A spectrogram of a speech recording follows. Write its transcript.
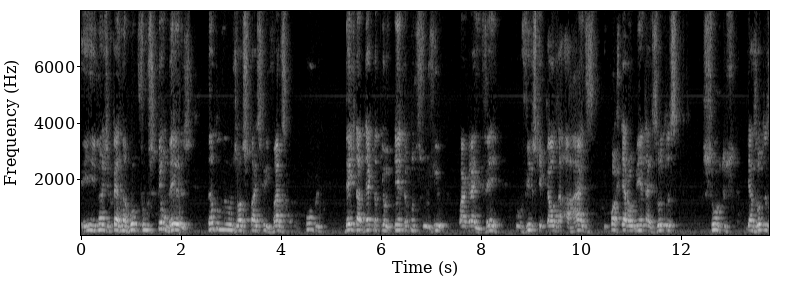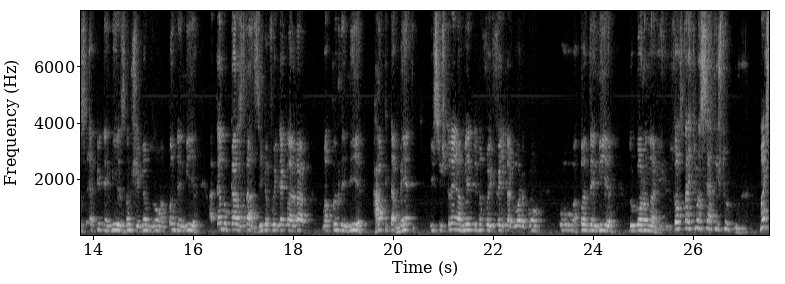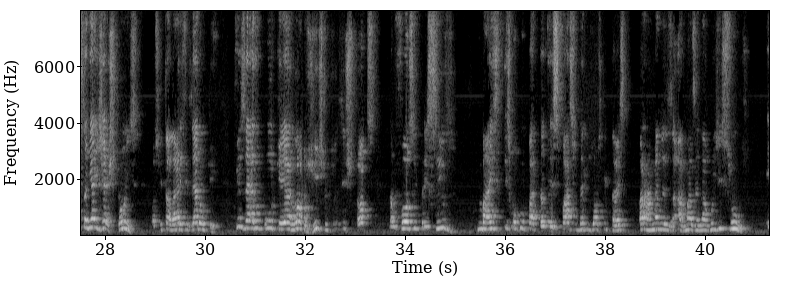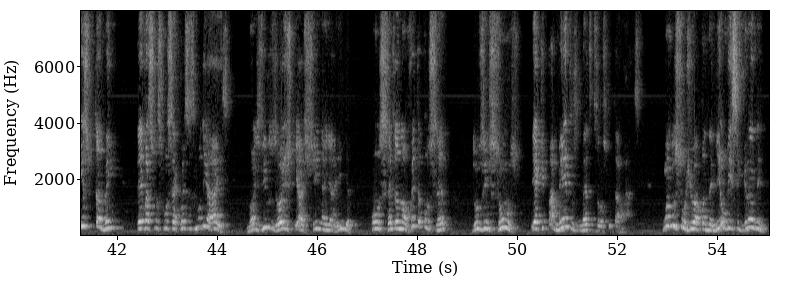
e nós de Pernambuco fomos pioneiros, tanto nos hospitais privados como no público, desde a década de 80, quando surgiu o HIV, o vírus que causa a AIDS, e posteriormente as outras surtos e as outras epidemias, não chegamos a uma pandemia. Até no caso da Zika foi declarado uma pandemia rapidamente. Isso estranhamente não foi feito agora com a pandemia do coronavírus. Os hospitais tinham uma certa estrutura, mas também as gestões hospitalares fizeram o quê? Fizeram com que a logística dos estoques não fossem precisos, mas desocupar tanto espaço dentro dos hospitais para armazenar alguns insumos. Isso também teve as suas consequências mundiais. Nós vimos hoje que a China e a Índia concentram 90% dos insumos e equipamentos médicos hospitalares. Quando surgiu a pandemia, houve esse grande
